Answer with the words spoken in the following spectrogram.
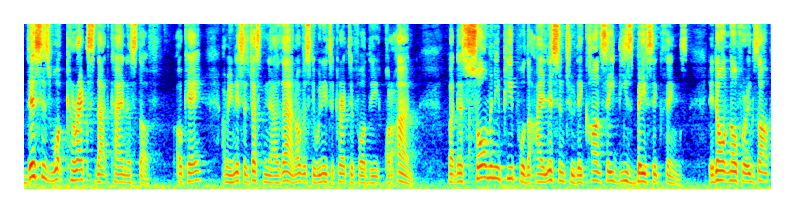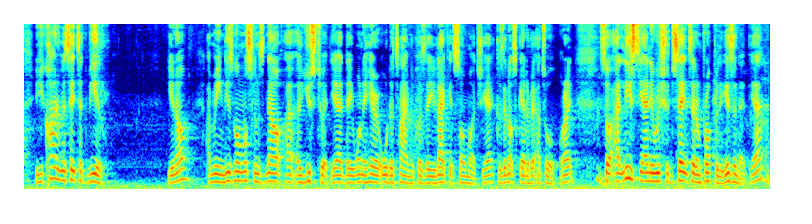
This is what corrects that kind of stuff. Okay? I mean, this is just in Adhan. Obviously, we need to correct it for the Quran. But there's so many people that I listen to, they can't say these basic things. They don't know, for example, you can't even say takbir. You know? I mean, these non-Muslims now are, are used to it. Yeah, they want to hear it all the time because they like it so much. Yeah, because they're not scared of it at all. Right? So at least, yani, we should say it to them properly, isn't it? Yeah,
